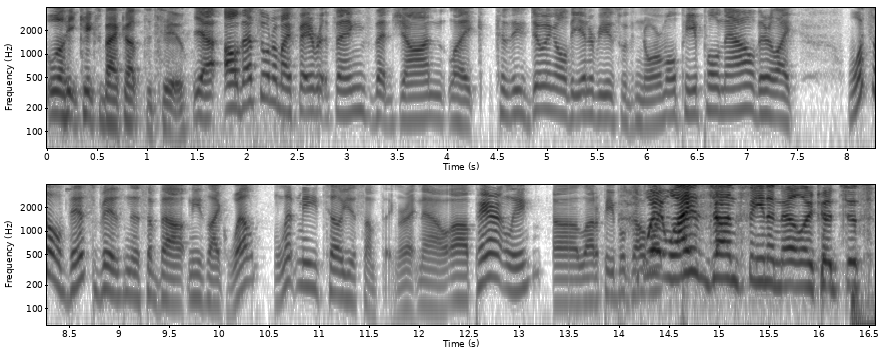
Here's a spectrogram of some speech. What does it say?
Well, he kicks back up to two. Yeah. Oh, that's one of my favorite things that John like cuz he's doing all the interviews with normal people now. They're like, "What's all this business about?" And he's like, "Well, let me tell you something right now. Uh, apparently, uh, a lot of people don't Wait, like, why is John Cena now like a just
